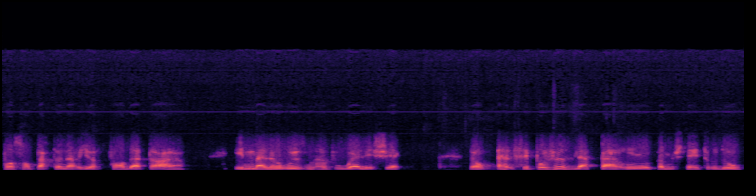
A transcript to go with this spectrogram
pas son partenariat fondateur est malheureusement voué à l'échec. Donc, c'est pas juste de la parure comme Justin Trudeau.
